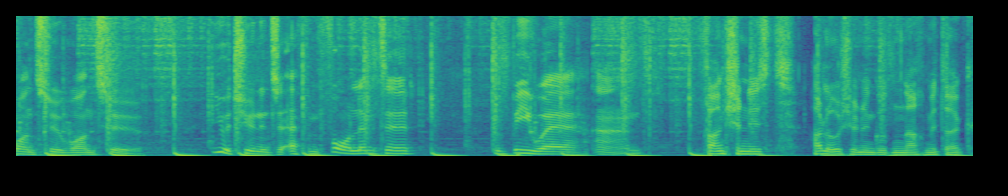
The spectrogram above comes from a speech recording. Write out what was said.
1212. You're tuning to FM4 Limited with Beware and. Functionist, hallo, schönen guten Nachmittag.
